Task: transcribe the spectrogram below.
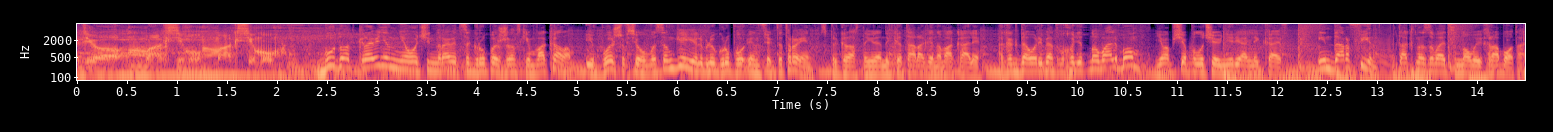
Радио «Максимум». «Максимум». Буду откровенен, мне очень нравится группа с женским вокалом. И больше всего в СНГ я люблю группу Infected Rain с прекрасной Еленой Катарагой на вокале. А когда у ребят выходит новый альбом, я вообще получаю нереальный кайф. Индорфин, так называется новая их работа.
